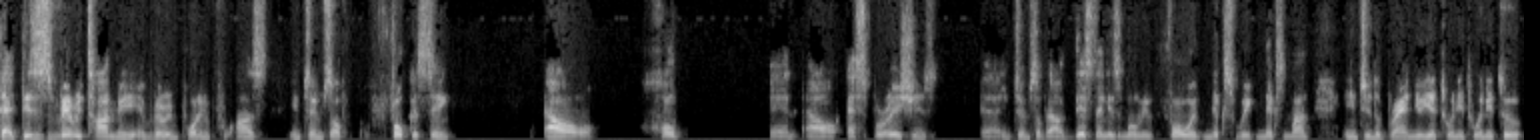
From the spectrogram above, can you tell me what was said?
That this is very timely and very important for us in terms of focusing our hope and our aspirations uh, in terms of our destinies moving forward next week, next month into the brand new year 2022.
